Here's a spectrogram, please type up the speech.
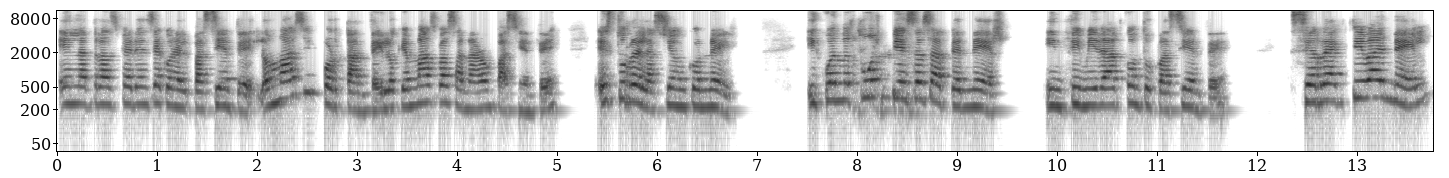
en la transferencia con el paciente. Lo más importante y lo que más va a sanar a un paciente es tu relación con él. Y cuando tú empiezas a tener intimidad con tu paciente, se reactiva en él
